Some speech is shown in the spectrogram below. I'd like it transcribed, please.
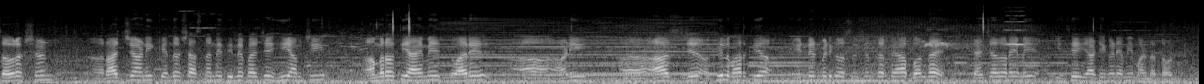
संरक्षण राज्य आणि केंद्र शासनाने दिले पाहिजे. ही आमची अमरावती आय एम एद्वारे आणि आज जे अखिल भारतीय इंडियन मेडिकल असोसिएशनतर्फे हा बंद आहे त्यांच्याद्वारे मी इथे या ठिकाणी आम्ही मांडत आहोत.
